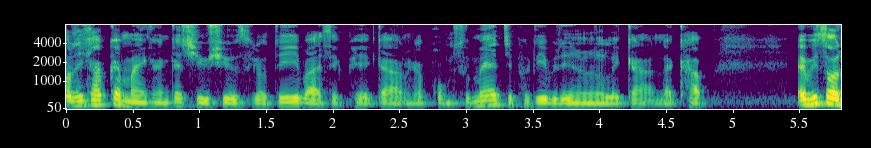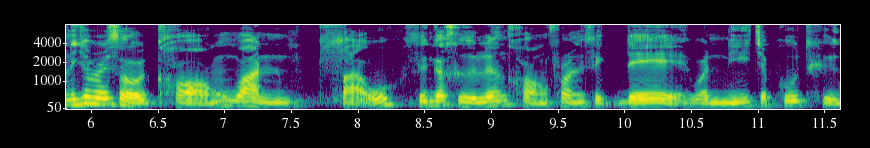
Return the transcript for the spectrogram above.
สวัสดีครับกลับมาอีกครั้งกับชิวชิว Security by Secplayground ครับ ผมสุเมธจิตภักดีบดินทร์ ในรายการนะครับ episode นี้จะเป็นเอพิโซดของวันเสาร์ซึ่งก็คือเรื่องของ Forensic Day วันนี้จะพูดถึง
